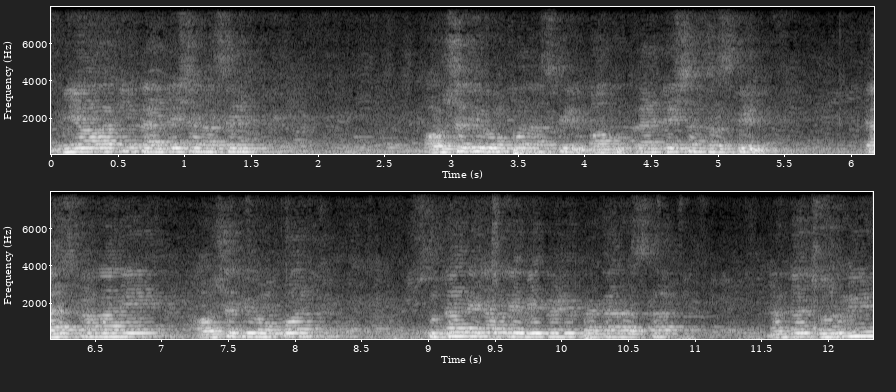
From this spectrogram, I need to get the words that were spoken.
मियावाकी प्लांटेशन असेल औषधी रोपण असतील बांबू प्लांटेशन असतील त्याचप्रमाणे औषधी रोपण सुद्धा त्याच्यामध्ये वेगवेगळे प्रकार असतात. नंतर दुर्मिळ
